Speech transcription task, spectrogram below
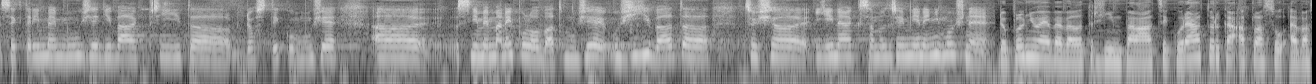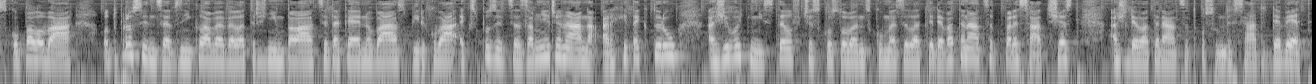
se kterými může divák přijít uh, do styku, může uh, s nimi manipulovat, může je užívat, což jinak samozřejmě není možné. Doplňuje ve Veletržním paláci kurátorka Atlasu Eva Skopalová. Od prosince vznikla ve Veletržním paláci také nová spírková expozice zaměřená na architekturu a životní styl v Československu mezi lety 1956 až 1989.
